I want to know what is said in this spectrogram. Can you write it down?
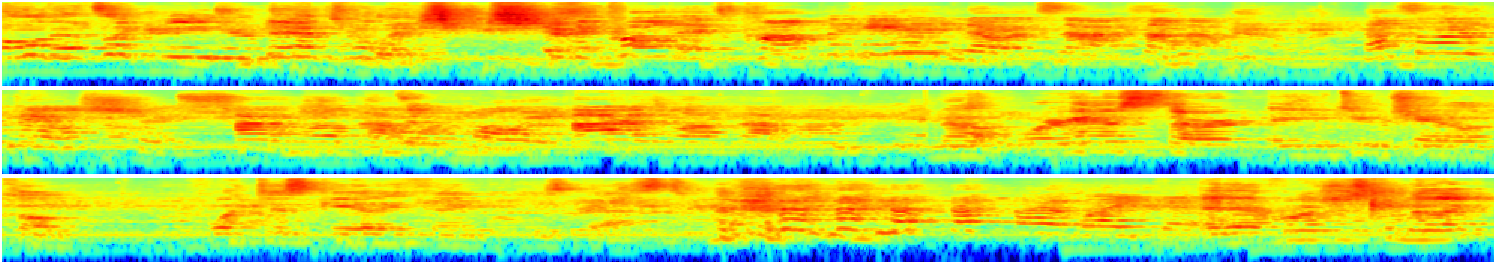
oh, that's like me and your dad's relationship. Is it called It's Complicated? No, it's not. It's not that one. That's the one with Meryl Streep. I love that one. I love that one. No. We're gonna start a YouTube channel called What Does Kayleigh Think Is Best? I like it. and it. everyone's just gonna be like,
